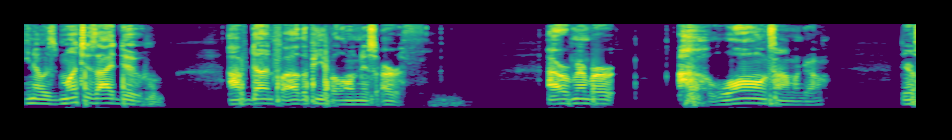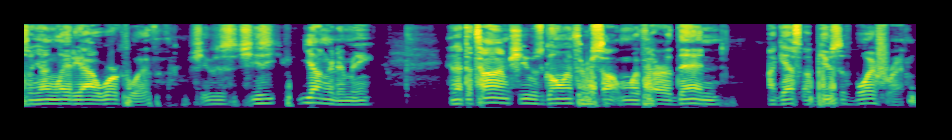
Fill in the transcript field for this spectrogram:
you know, as much as I do, I've done for other people on this earth. I remember a long time ago, there was a young lady I worked with. She was she's younger than me. And at the time she was going through something with her then, I guess, abusive boyfriend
